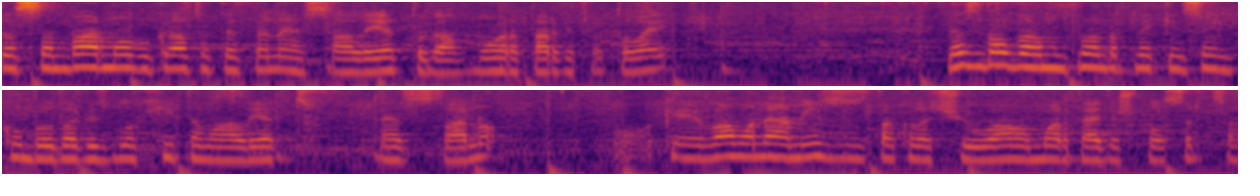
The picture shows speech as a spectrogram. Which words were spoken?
da sam bar mogu kraftati FNS, ali eto ga, mora targetat ovaj. Ne znam da li da vam probam dat neki insane combo da ga izblok hitam, ali eto, ne znam stvarno. Ok, vamo nemam izaz, tako da ću vamo morat ajde još pol srca.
